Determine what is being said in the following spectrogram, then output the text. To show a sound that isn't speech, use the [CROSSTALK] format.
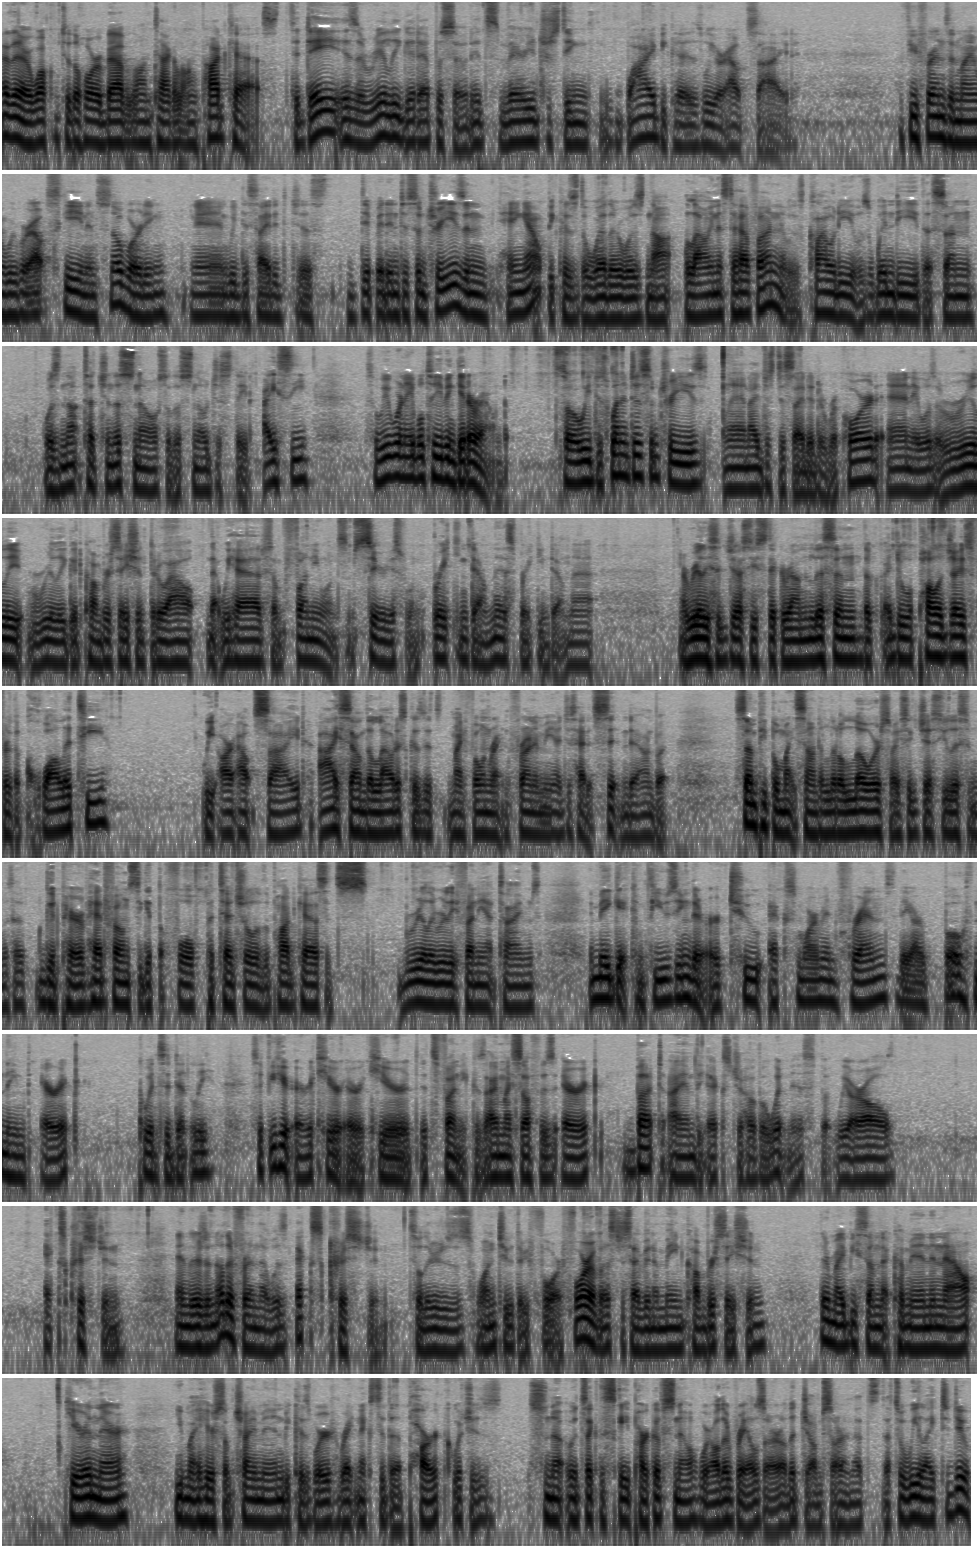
Hi there, welcome to the Horror Babylon Tagalong podcast. Today is a really good episode. It's very interesting. Why? Because we are outside. A few friends and mine, we were out skiing and snowboarding, and we decided to just dip it into some trees and hang out because the weather was not allowing us to have fun. It was cloudy, it was windy, the sun was not touching the snow, so the snow just stayed icy. So we weren't able to even get around so we just went into some trees and I just decided to record and it was a really really good conversation throughout that we had some funny ones some serious ones breaking down this breaking down that. I really suggest you stick around and listen. I do apologize for the quality. We are outside. I sound the loudest cuz it's my phone right in front of me. I just had it sitting down but some people might sound a little lower so I suggest you listen with a good pair of headphones to get the full potential of the podcast. It's really really funny at times it may get confusing. There are two ex Mormon friends. They are both named Eric, coincidentally. So if you hear Eric here, Eric here, it's funny because I myself is Eric, but I am the ex Jehovah Witness, but we are all ex Christian. And there's another friend that was ex Christian. So there's one, two, three, four. Four of us just having a main conversation. There might be some that come in and out here and there. You might hear some chime in because we're right next to the park, which is snow. It's like the skate park of snow, where all the rails are, all the jumps are, and that's that's what we like to do.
